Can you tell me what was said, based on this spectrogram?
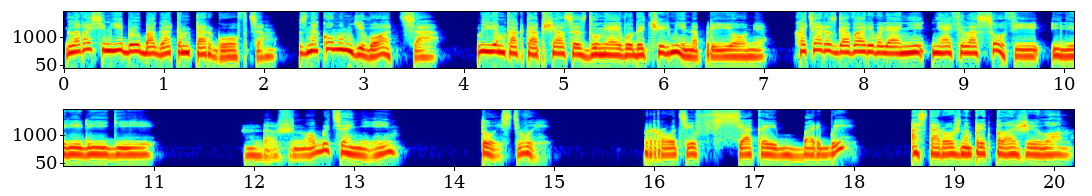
Глава семьи был богатым торговцем, знакомым его отца. Уильям как-то общался с двумя его дочерьми на приеме, хотя разговаривали они не о философии или религии. «Должно быть они, то есть вы, против всякой борьбы?» — осторожно предположил он.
